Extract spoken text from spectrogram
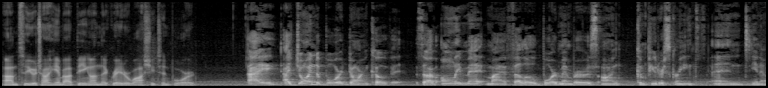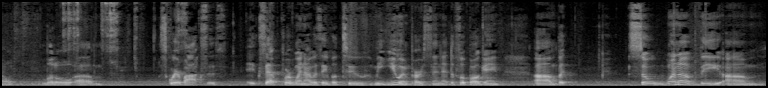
Um, so you were talking about being on the Greater Washington Board. I I joined the board during COVID, so I've only met my fellow board members on computer screens and you know little um, square boxes, except for when I was able to meet you in person at the football game. Um, but so one of the um,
